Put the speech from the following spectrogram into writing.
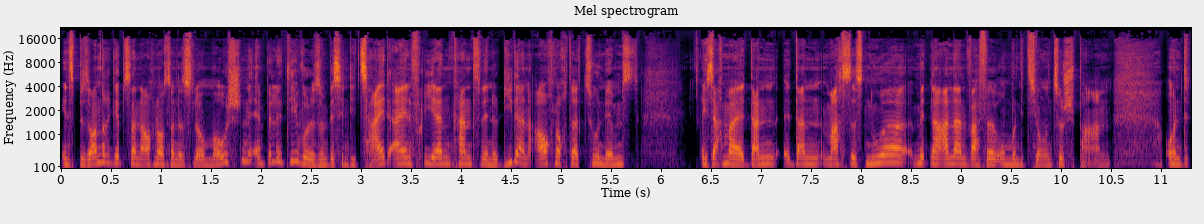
Insbesondere gibt es dann auch noch so eine Slow-Motion-Ability, wo du so ein bisschen die Zeit einfrieren kannst. Wenn du die dann auch noch dazu nimmst, ich sag mal, dann, dann machst du es nur mit einer anderen Waffe, um Munition zu sparen. Und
